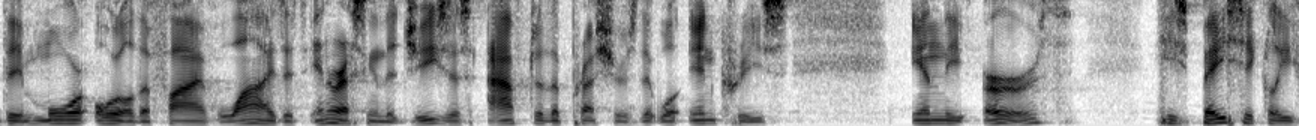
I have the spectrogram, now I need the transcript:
the more oil, the five wise, it's interesting that Jesus, after the pressures that will increase in the earth, he's basically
